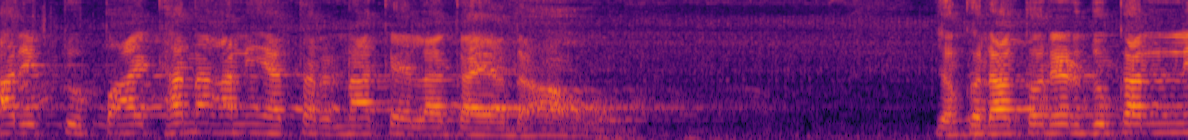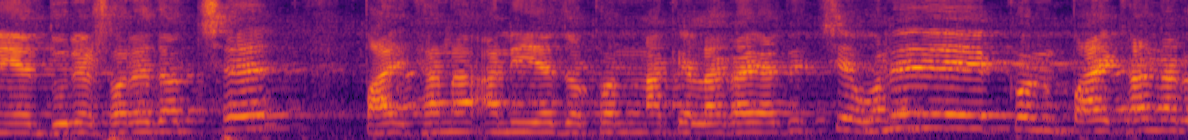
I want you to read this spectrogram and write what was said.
আর একটু পায়খানা আনিয়া তার নাকে লাগায়া দাও। যখন আতরের দোকান নিয়ে দূরে সরে যাচ্ছে, পায়খানা আনিয়ে যখন নাকে লাগাইয়া দিচ্ছে, অনেকক্ষণ পায়খানার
